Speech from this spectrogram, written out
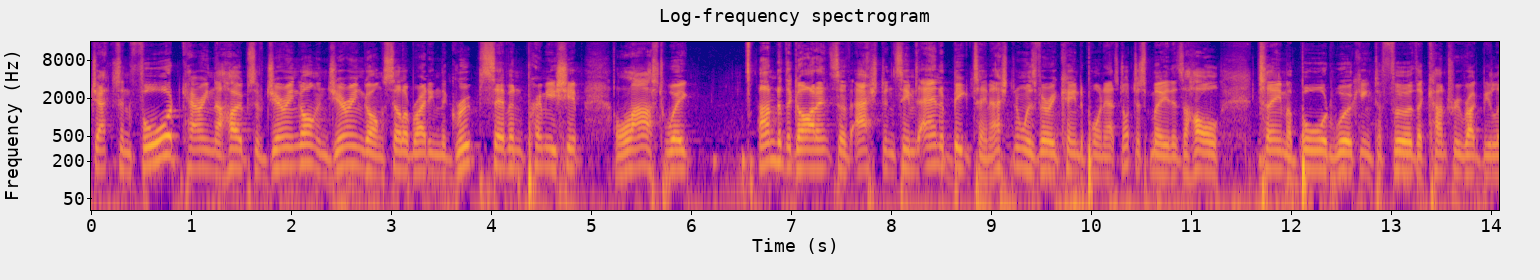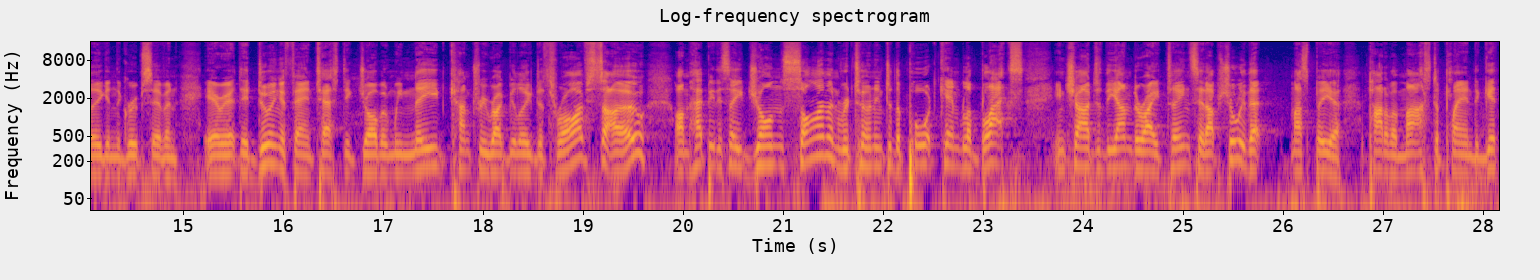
Jackson Ford carrying the hopes of Gerringong, and Gerringong celebrating the Group Seven Premiership last week under the guidance of Ashton Sims and a big team. Ashton was very keen to point out it's not just me, there's a whole team, a board working to further country rugby league in the Group 7 area. They're doing a fantastic job and we need country rugby league to thrive. So I'm happy to see John Simon returning to the Port Kembla Blacks in charge of the under 18 setup. Surely that must be a part of a master plan to get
